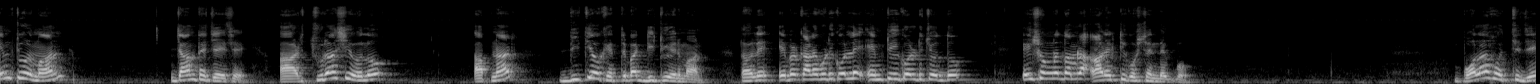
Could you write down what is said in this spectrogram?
এম টুর মান জানতে চেয়েছে। আর চুরাশি হলো আপনার দ্বিতীয় ক্ষেত্রে বা ডি টু এর মান। তাহলে এবার কাটাকুটি করলে এম টু ইকুয়াল টু চোদ্দ। এই সংক্রান্ত আমরা আর একটি কোশ্চেন দেখব। বলা হচ্ছে যে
